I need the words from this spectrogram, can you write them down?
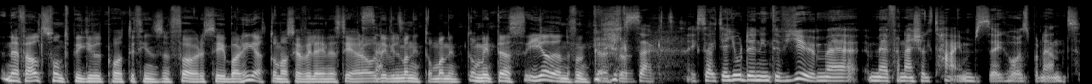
Nej, för allt sånt bygger på att det finns en förutsägbarhet om man ska vilja investera exakt. och det vill man inte om, man inte, om inte ens elen funkar. Så. Exakt, exakt. Jag gjorde en intervju med, med Financial Times korrespondent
